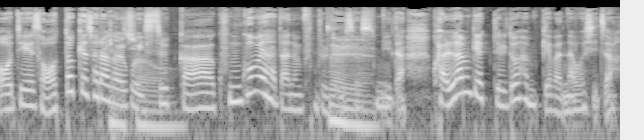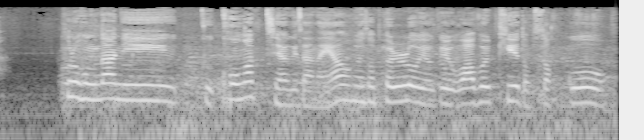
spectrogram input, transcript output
어디에서 어떻게 살아가고 맞아요. 있을까 궁금해하다는 분들도 예, 예. 있었습니다. 관람객들도 함께 만나보시죠. 구로공단이 그 공업 지역이잖아요. 그래서 별로 여기 와볼 기회도 없었고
